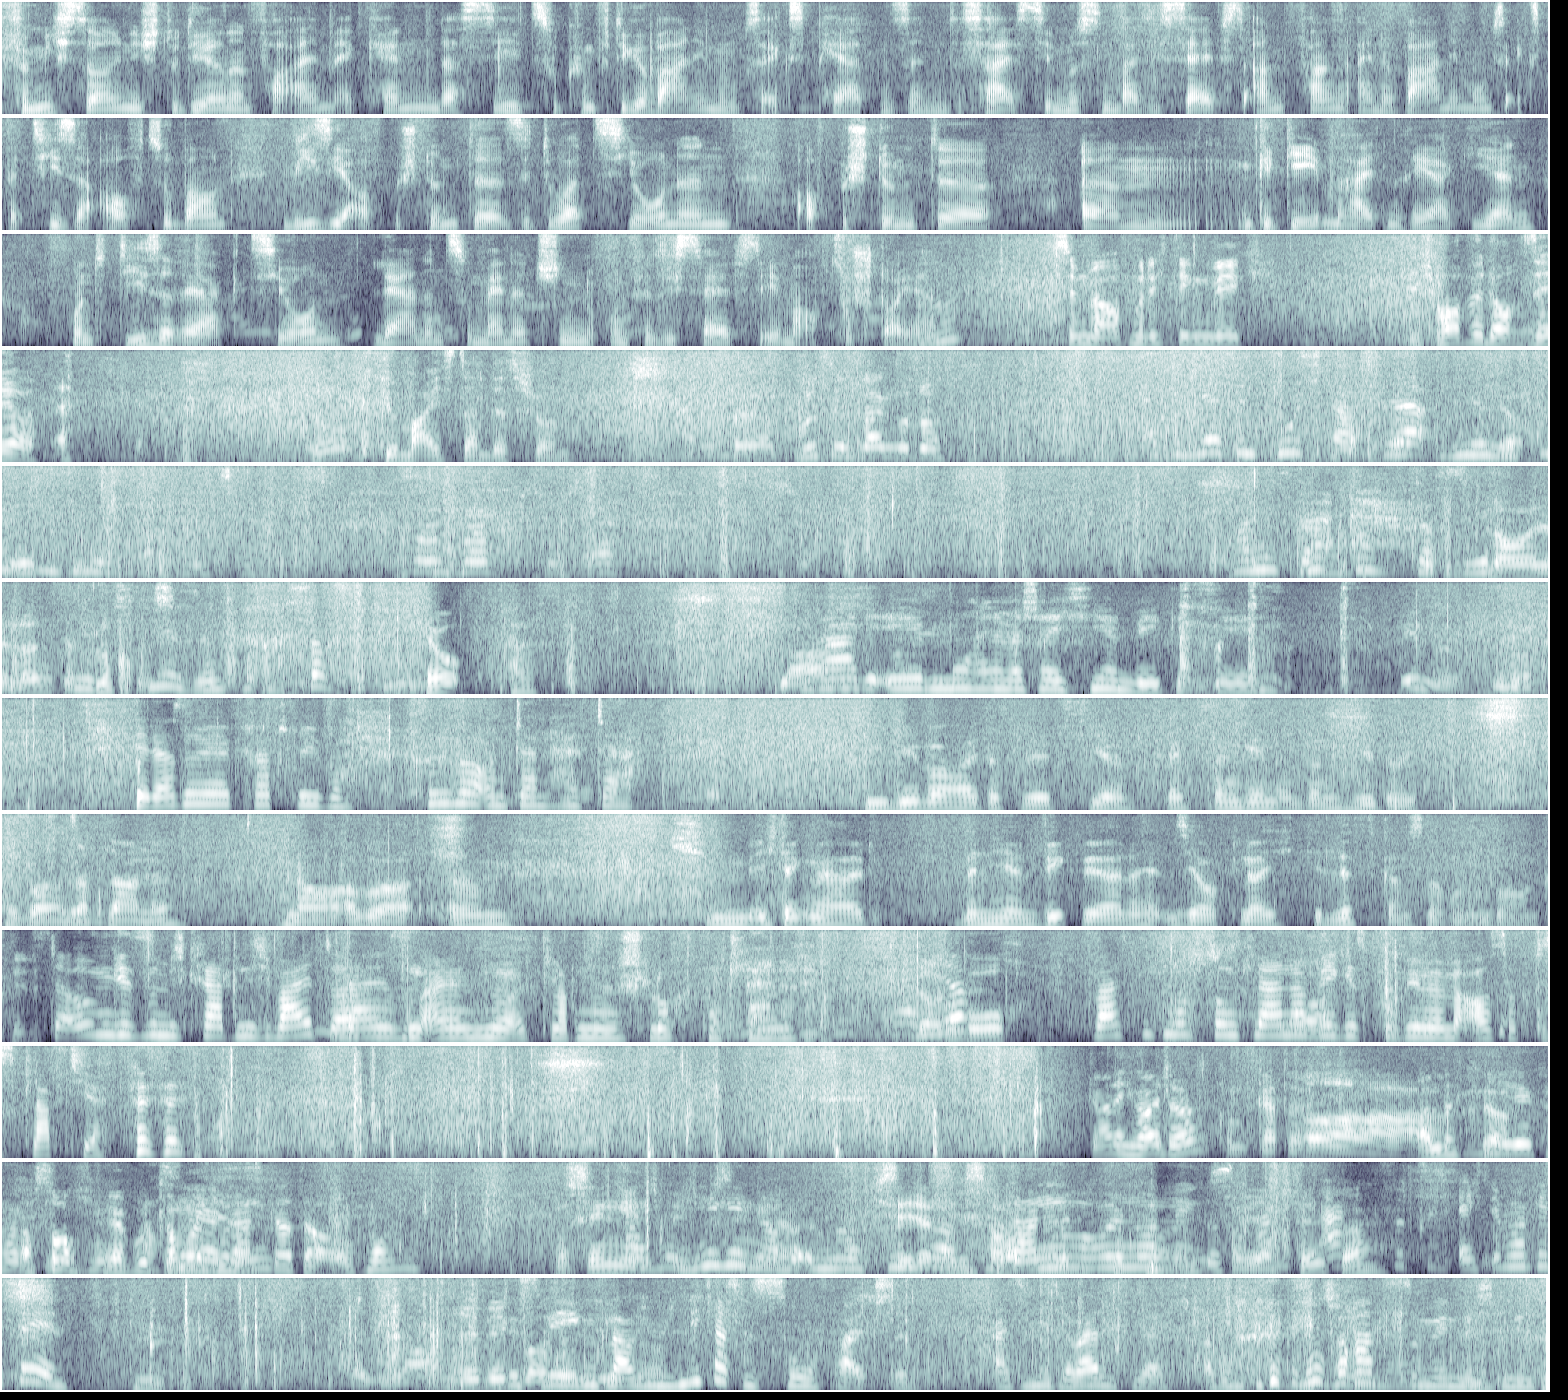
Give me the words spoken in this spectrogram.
Für mich sollen die Studierenden vor allem erkennen, dass sie zukünftige Wahrnehmungsexperten sind. Das heißt, sie müssen bei sich selbst anfangen, eine Wahrnehmungsexpertise aufzubauen, wie sie auf bestimmte Situationen, auf bestimmte ähm, Gegebenheiten reagieren und diese Reaktion lernen zu managen und für sich selbst eben auch zu steuern. Sind wir auf dem richtigen Weg? Ich hoffe doch sehr. Wir meistern das schon. Fluss entlang oder? Also hier sind Fußstapfen. Ja, hier sind dass Das ist blau, der, Fluss ist. Jo, passt. Gerade eben hat er wahrscheinlich hier einen Weg gesehen. Ja, da sind wir gerade rüber. Rüber und dann halt da. Die Idee war halt, dass wir jetzt hier rechts lang gehen und dann hier durch. Das war unser Plan, ne? Genau, aber ähm, ich, ich denke mir halt, wenn hier ein Weg wäre, dann hätten sie auch gleich die Lift ganz nach unten bauen können. Da oben geht es nämlich gerade nicht weiter. Da sind eigentlich nur, ich glaube, eine Schlucht, eine kleinere. Da hoch. Was nicht noch so ein kleiner Weg ist, probieren wir mal aus, ob das klappt hier. Gar nicht weiter? Kommt Gatter. Alles klar. Ach so, ja gut, kann man ja, hier das Gatter aufmachen? Muss hingehen. Ich bin Hier geht aber immer Ich sehe das Haus. Dann wohl nur links. Haben wir ein Schild, da? 48 echt immer gesehen. Deswegen glaube ich nämlich nicht, dass wir so falsch sind. Also mittlerweile vielleicht, aber wir waren es zumindest nicht.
